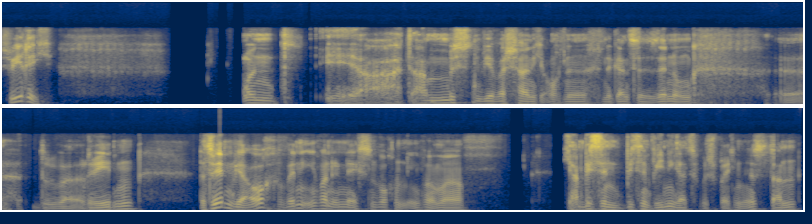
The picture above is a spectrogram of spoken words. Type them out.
Schwierig. Und ja, da müssten wir wahrscheinlich auch eine, eine ganze Sendung äh, drüber reden. Das werden wir auch, wenn irgendwann in den nächsten Wochen irgendwann mal ja ein bisschen, bisschen weniger zu besprechen ist, dann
